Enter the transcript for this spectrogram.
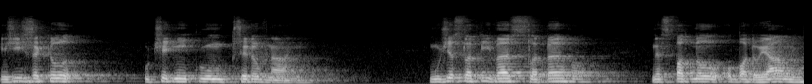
Ježíš řekl učedníkům přirovnání. Může slepý vést slepého, nespadnou oba do jámy?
